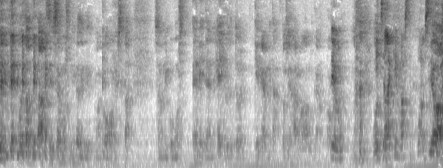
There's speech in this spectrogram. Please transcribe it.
Mutta tota, siis se on musta niin jotenkin vaan koomista. Se on niinku musta eniten hehkutetuin kirja, mitä tosi harva on lukenut koko Juu. Mutta- Itselläkin vastapuolessa. Joo.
